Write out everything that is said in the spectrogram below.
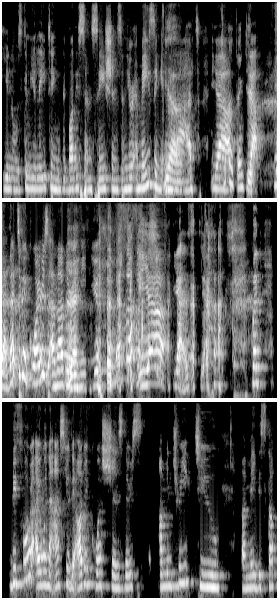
you know, stimulating the body sensations. And you're amazing in yeah. that. Yeah, oh, thank you. Yeah, yeah, that requires another. I mean, yeah, yes, yeah. But before I want to ask you the other questions, there's I'm intrigued to uh, maybe stop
